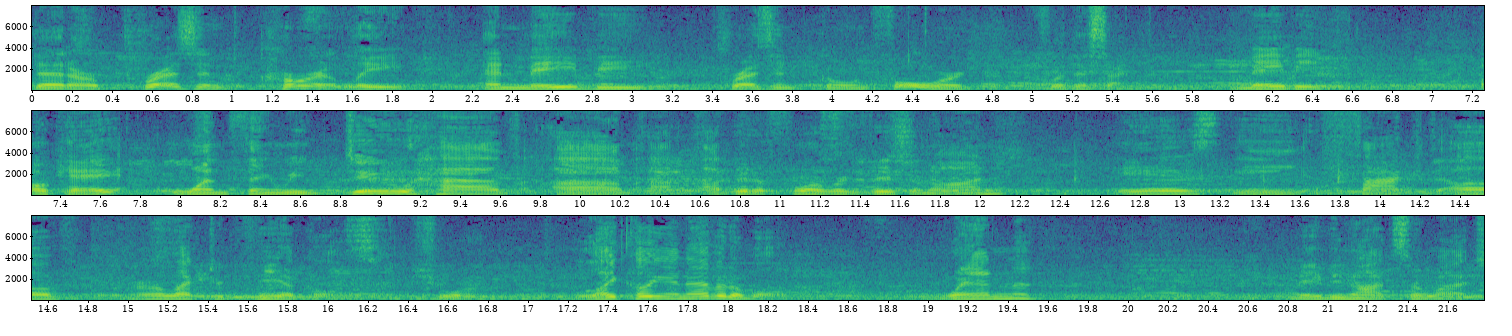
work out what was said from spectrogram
that are present currently and may be present going forward for the sector. Maybe. Okay, one thing we do have um, a, a bit of forward vision on is the fact of our electric vehicles. Sure. Likely inevitable. When? Maybe not so much.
